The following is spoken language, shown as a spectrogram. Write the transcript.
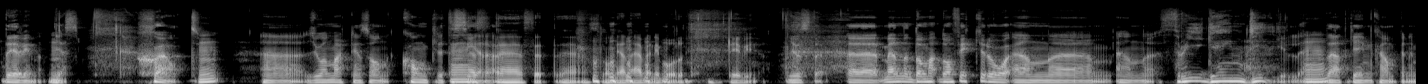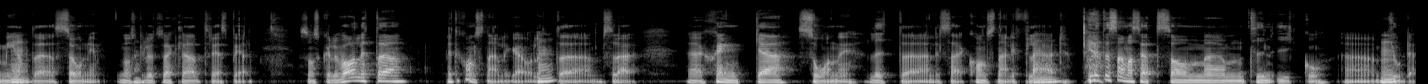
Det är vinden, yes. Skönt. Eh, Johan Martinsson konkretiserar. Jag sett eh, slå ner näven i bordet. Det är vinden. Just det. Eh, men de, de fick ju då en, eh, en three game deal, That Game Company, med eh, Sony. De skulle utveckla tre spel som skulle vara lite, lite konstnärliga och lite eh, sådär. Eh, skänka Sony lite, lite såhär konstnärlig flärd. På lite samma sätt som eh, Team Ico eh, gjorde.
